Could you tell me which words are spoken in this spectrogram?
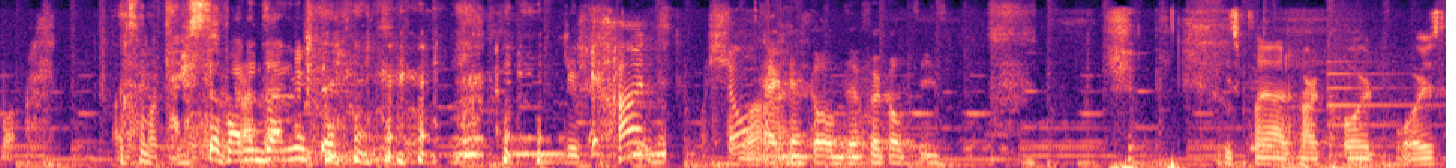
Well, I don't fucking Press know the what's buttons about on your thing. that. You cunt! Show Come Technical difficulties. He's playing on hardcore boys.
